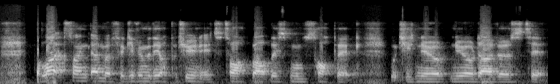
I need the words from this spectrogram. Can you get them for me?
I'd like to thank Emma for giving me the opportunity to talk about this month's topic, which is neuro- neurodiversity.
